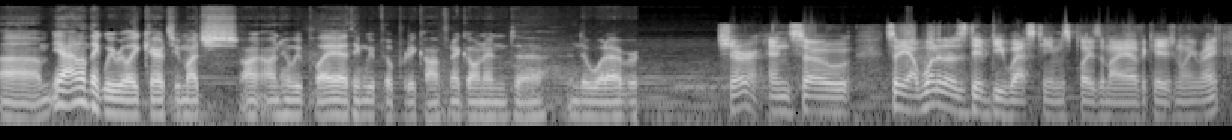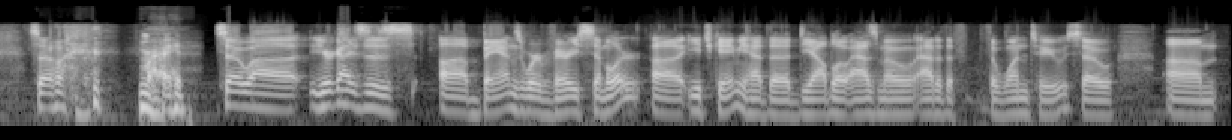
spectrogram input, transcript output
um, yeah, I don't think we really care too much on, on who we play. I think we feel pretty confident going into into whatever. Sure. And so so yeah, one of those Div D West teams plays a Maiev occasionally, right? So Right. So uh, your guys' uh, bands were very similar. Uh, each game, you had the Diablo Azmo out of the the one two. So, um, j-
